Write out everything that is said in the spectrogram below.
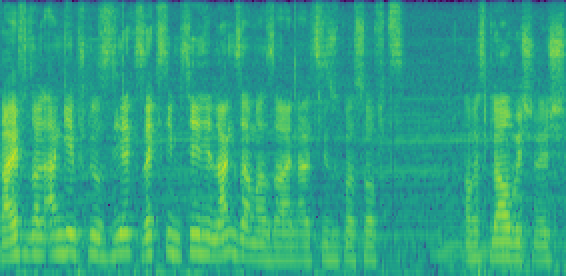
Reifen sollen angeblich nur 6, 7 Zehntel langsamer sein als die Supersofts. Aber das glaube ich nicht.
